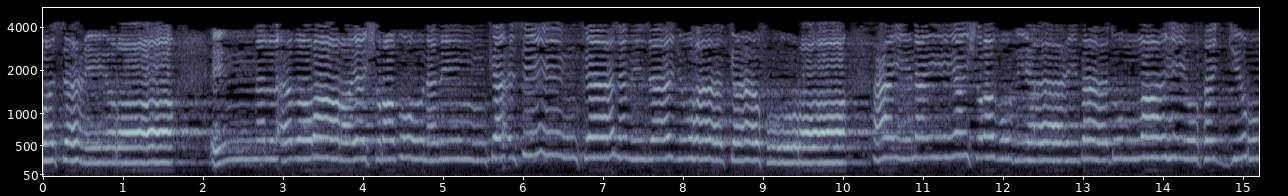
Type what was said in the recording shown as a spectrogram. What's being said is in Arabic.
وسعيرا إن الأبرار يشربون من كأس كان مزاجها كافورا عينا يشرب بها عباد الله يفجرونها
